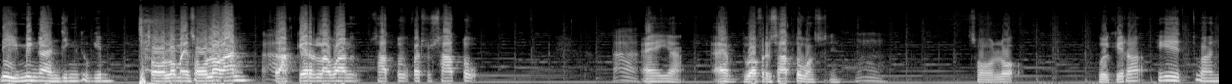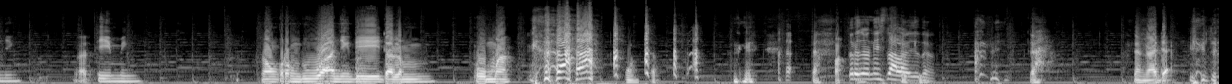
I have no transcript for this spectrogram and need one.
timing anjing tuh game. Solo main solo kan. Terakhir lawan satu versus satu. Heeh. Eh iya, eh dua versus satu maksudnya. Mm-mm. Solo. Gue kira itu anjing. Nggak timing. Nongkrong dua anjing di dalam rumah. Dah, fuck. Terus uninstall aja tuh. Udah nggak ada. Udah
